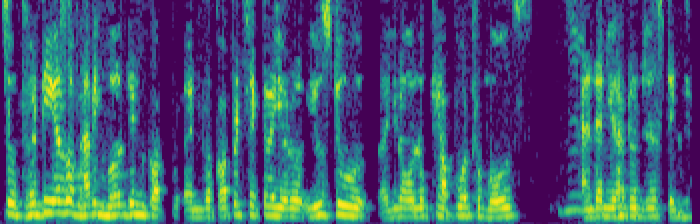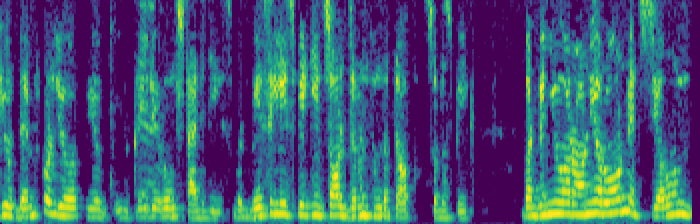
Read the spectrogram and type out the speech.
so 30 years of having worked in, corp- in the corporate sector, you're used to, uh, you know, looking upward for goals, and then you have to just execute them. Of course, you you, you create Yeah. your own strategies, but basically speaking, it's all driven from the top, so to speak. But when you are on your own, it's your own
